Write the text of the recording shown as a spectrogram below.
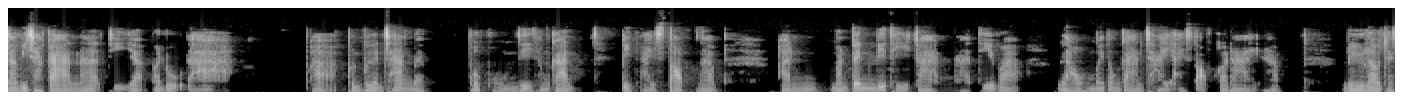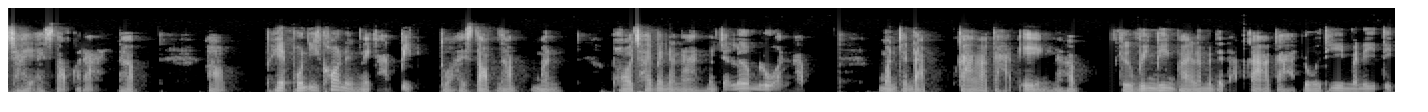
นักวิชาการนะฮะที่จะมาดุดาเพื่อนๆช่างแบบพวกผมที่ทำการปิด iStop นะครับ อันมันเป็นวิธีการนะที่ว่าเราไม่ต้องการใช้ iStop ก็ได้นะครับ หรือเราจะใช้ iStop ก็ได้นะครับเหตุผลอีกข้อหนึ่งในการปิดตัว iStop นะครับ มันพอใช้ไปนานๆ มันจะเริ่มรวนครับ มันจะดับกลางอากาศเองนะครับ คือวิ่งวิ่งไปแล้วมันจะดับกลางอากาศโดยที่ไม่ได้ติด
